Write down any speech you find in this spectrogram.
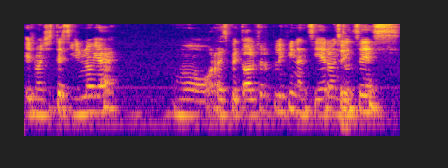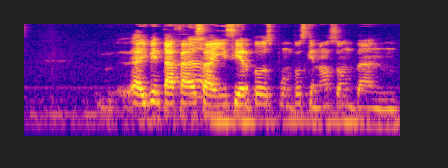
el Manchester City no había como respetado el fair play financiero, Sí. entonces hay ventajas, Ah. hay ciertos puntos que no son tan...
